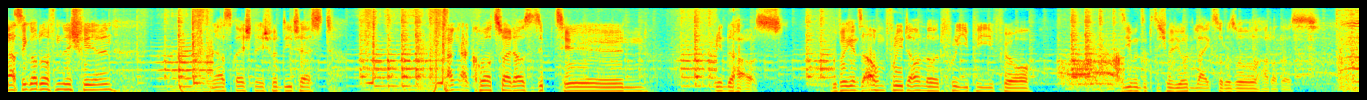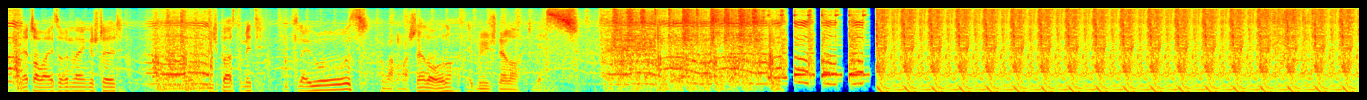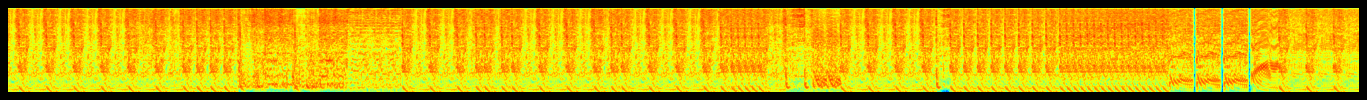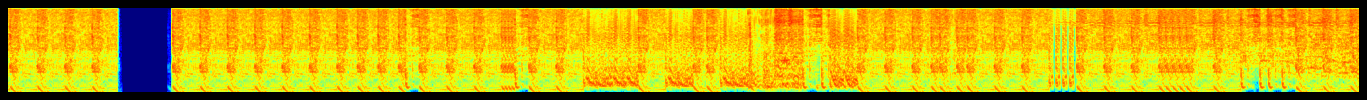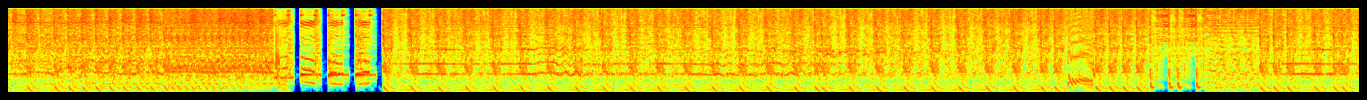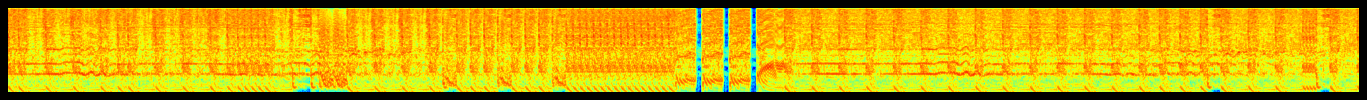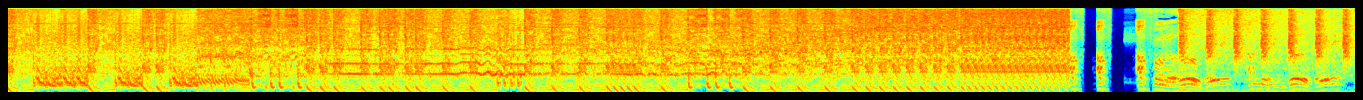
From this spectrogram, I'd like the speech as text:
Klassiker dürfen nicht fehlen. Das rechne ich von D-Test. Fangakkord 2017 in the House. Übrigens auch ein Free Download, Free EP für 77 Millionen Likes oder so hat er das netterweise online gestellt. Viel Spaß damit. Geht gleich los. Machen wir schneller, oder? Emil schneller. Yes.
